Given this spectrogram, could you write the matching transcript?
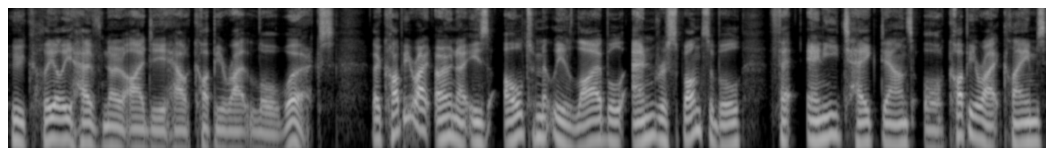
who clearly have no idea how copyright law works the copyright owner is ultimately liable and responsible for any takedowns or copyright claims,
